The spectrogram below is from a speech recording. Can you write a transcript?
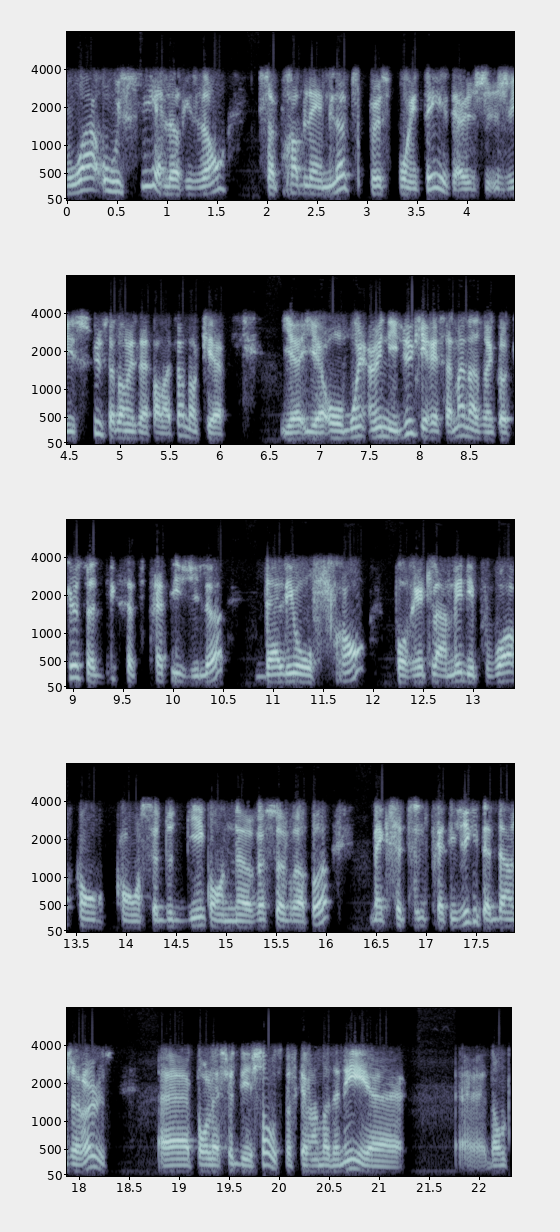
voient aussi à l'horizon ce problème-là qui peut se pointer. Euh, J'ai su, selon les informations, donc euh, il y, a, y a au moins un élu qui récemment, dans un caucus, a dit que cette stratégie-là, d'aller au front pour réclamer des pouvoirs qu'on se doute bien qu'on ne recevra pas, ben que c'est une stratégie qui était dangereuse euh, pour la suite des choses, parce qu'à un moment donné, euh, euh, donc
